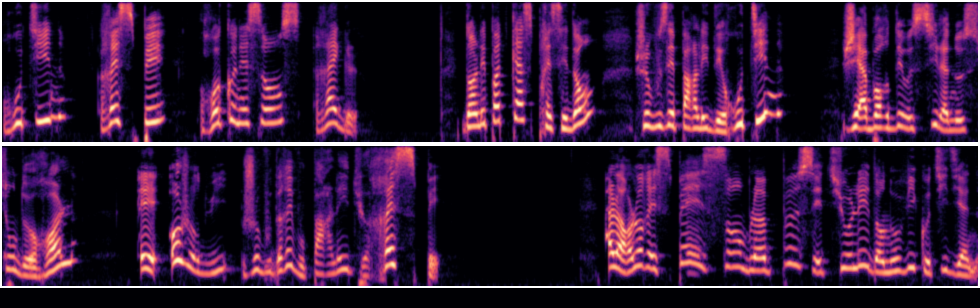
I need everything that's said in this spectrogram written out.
routine, respect, reconnaissance, règle. Dans les podcasts précédents, je vous ai parlé des routines, j'ai abordé aussi la notion de rôle, et aujourd'hui, je voudrais vous parler du respect. Alors, le respect semble un peu s'étioler dans nos vies quotidiennes.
